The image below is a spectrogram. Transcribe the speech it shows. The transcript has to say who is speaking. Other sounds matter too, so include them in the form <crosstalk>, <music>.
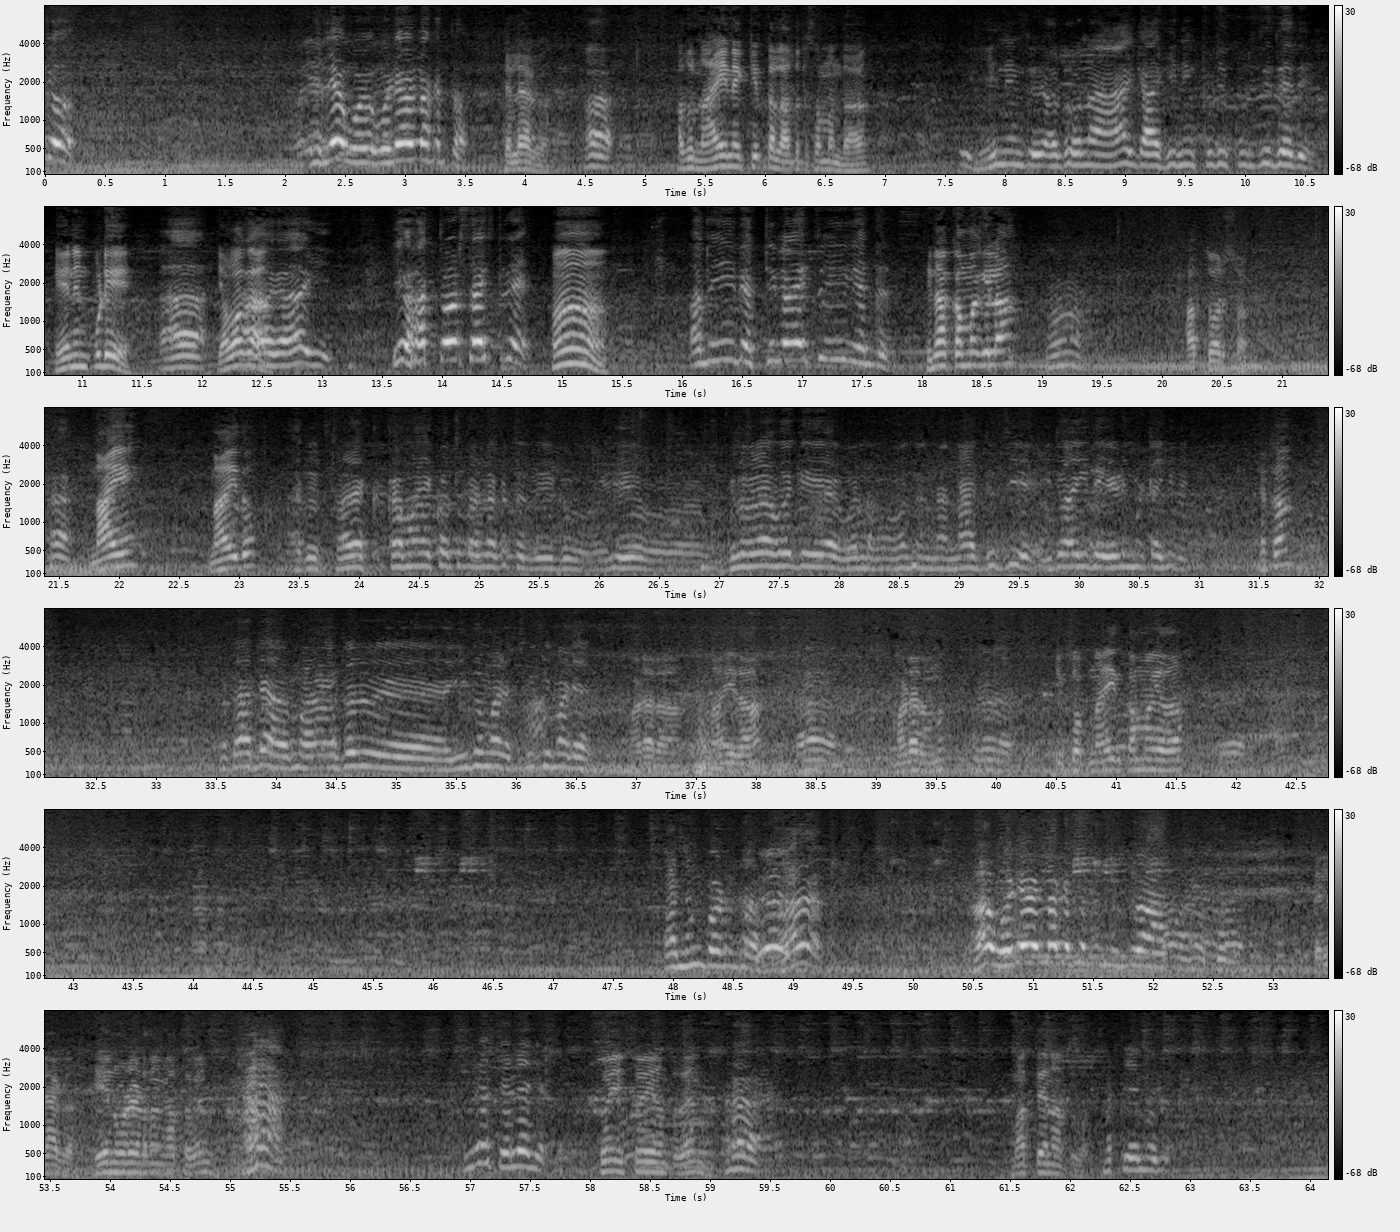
Speaker 1: ಇದು ಇಲ್ಲೇ ಓಡಾಡ್ಲಕತ್ತ
Speaker 2: ತಲ್ಯಾಗ
Speaker 1: ಹಾ.
Speaker 2: ಅದು ನಾಯಿ ನೆಕ್ಕಿತ್ತಲ್ಲ ಅದ್ರ ಸಂಬಂಧ?
Speaker 1: ಏನೇನ್ರಿ ಅದು ನಾ ಈಗ ಹಿಂಗೆ ಪುಡಿ ಕುಡ್ದಿದ್ದೆ ರೀ
Speaker 2: ಏನೇನ್ ಪುಡಿ?
Speaker 1: ಹಾ.
Speaker 2: ಯಾವಾಗ?
Speaker 1: ಅವಾಗ ಈ- ಈಗ ಹತ್ತು ವರ್ಷ ಆಯ್ತ್ರಿ.
Speaker 2: ಹಾ.
Speaker 1: ಅದು ಈಗ ತಿಂಗಳಾಯ್ತು ಈಗ ಎಂತ
Speaker 2: ಇನ್ನ ಕಮ್ಮಾಗಿಲ್ಲ?
Speaker 1: ಹ್ಞೂ.
Speaker 2: ಹತ್ತು ವರ್ಷ.
Speaker 1: ಹಾ.
Speaker 2: ನಾಯಿ? ನಾಯಿದು?
Speaker 1: ಅದು ಕಮಾಯ್ಕೊತ ಬರ್ಲಕತ್ತದ ಇದು ಈ ಗುಲ್ಬರ್ಗ ಹೋಗಿ ಒಂದು ಒಂದು ನಾ- ನಾಲ್ಕು ದಿವಸ ಇದು ಆಗಿದೆ ಎಳಿಮಿಟ್ ಆಗಿದೆ.
Speaker 2: ಯಾಕ?
Speaker 1: ಮತ್ತೆ ಅದೇ ಅದ್ರ ಇದು ಮಾಡಿ ಸೂಚಿ ಮಾಡಿ
Speaker 2: ಮಾಡ್ಯಾರ? ನಾಯಿದ
Speaker 1: ಹಾಂ.
Speaker 2: ಮಾಡ್ಯಾರನು? ಈಗ ಸ್ವಲ್ಪ ನಾಯಿದ ಕಮ್ಮಿ
Speaker 1: ಆಗ್ಯದ? ನಿಮ್ಗೆ ಕೊಡ್ರಿ ಸರ್. ಹಾಂ. ಓಡಾಡ್ಲಾಕ
Speaker 2: ತಲ್ಯಾಗ? ಏನ್ ಓಡಾಡ್ದಂಗ
Speaker 1: ಹಾಂ. ಇದೇ ತಲೆಗೆ.
Speaker 2: ಸೊಯ್ ಸೊಯ್ ಅಂತದೇನು
Speaker 1: ಹಾಂ.
Speaker 2: ಮತ್ತೇನಾಗ್ತದ
Speaker 1: ಮತ್ತೇನು.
